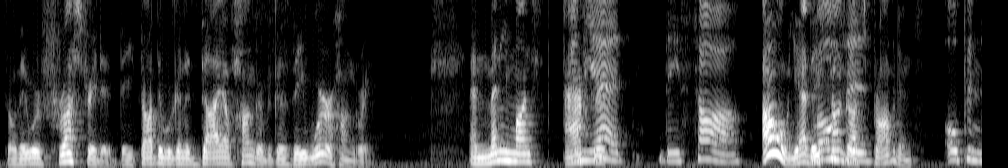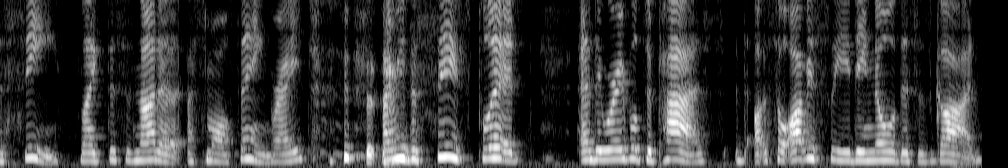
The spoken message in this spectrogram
So they were frustrated. They thought they were going to die of hunger because they were hungry. And many months after. And yet they saw. Oh, yeah, they Moses saw God's providence. Open the sea. Like, this is not a, a small thing, right? I mean, the sea split and they were able to pass. Uh, so obviously they know this is God.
